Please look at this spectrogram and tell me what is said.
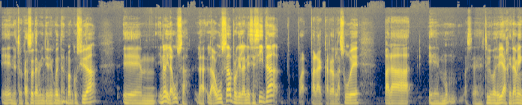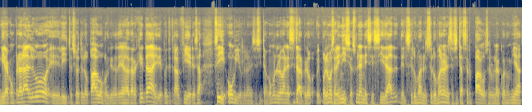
Eh, en nuestro caso también tiene cuenta en Banco Ciudad. Eh, y no, y la usa. La, usa porque la necesita pa- para cargar la sube, para... eh, o sea, estuvimos de viaje también, que ir a comprar algo, listo, yo te lo pago porque no tenías la tarjeta y después te transfieres. O sí, obvio que lo necesita. ¿Cómo no lo va a necesitar? Pero volvemos al inicio, es una necesidad del ser humano. El ser humano necesita hacer pagos en una economía,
